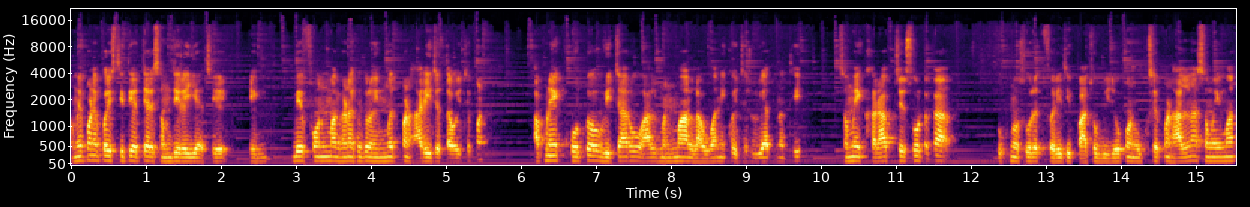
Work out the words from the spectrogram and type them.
અમે પણ એ પરિસ્થિતિ અત્યારે સમજી રહ્યા છીએ. એક બે ફોનમાં ઘણા ખેડૂતો હિંમત પણ હારી જતા હોય છે, પણ આપણે ખોટો વિચારો હાલ મનમાં લાવવાની કોઈ જરૂરિયાત નથી. સમય ખરાબ છે, સો ટકા દુઃખનો સુરત ફરીથી પાછો બીજો પણ ઉગશે, પણ હાલના સમયમાં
